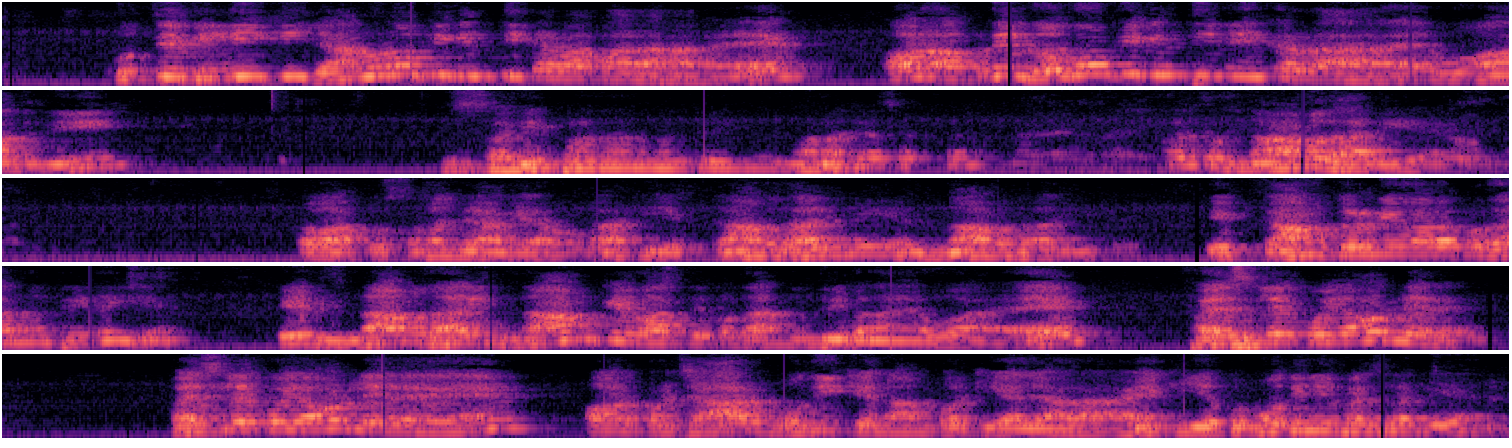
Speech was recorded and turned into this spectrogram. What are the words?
कुत्ते बिल्ली की जानवरों की गिनती करवा पा रहा है, और अपने लोगों की गिनती नहीं कर रहा है, वो आदमी सही प्रधानमंत्री है माना जा सकता है। तो नामधारी है। अब आपको समझ में आ गया होगा कि ये कामधारी नहीं है, नामधारी है। एक काम करने वाला प्रधानमंत्री नहीं है। एक नामधारी नाम के वास्ते प्रधानमंत्री बनाया हुआ है। फैसले कोई और ले रहे हैं। फैसले कोई और ले रहे हैं और प्रचार मोदी के नाम पर किया जा रहा है कि ये तो मोदी ने फैसला किया है।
